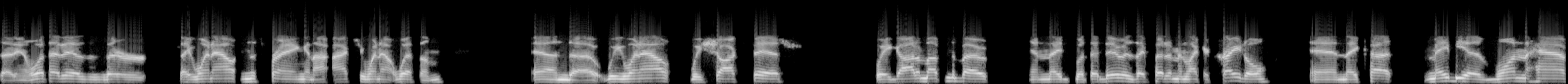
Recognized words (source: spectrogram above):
study, and what that is is they're they went out in the spring, and I actually went out with them, and uh, we went out, we shocked fish, we got them up in the boat, and they what they do is they put them in like a cradle, and they cut maybe a one and a half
